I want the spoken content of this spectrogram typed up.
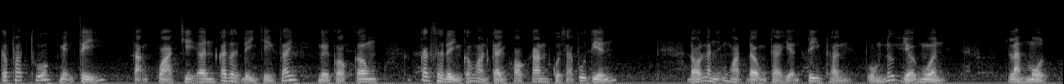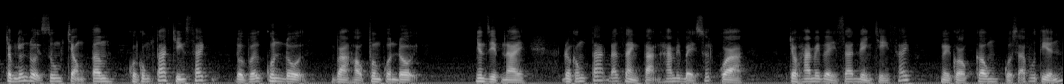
cấp phát thuốc miễn phí, tặng quà tri ân các gia đình chính sách, người có công, các gia đình có hoàn cảnh khó khăn của xã Phú Tiến. Đó là những hoạt động thể hiện tinh thần uống nước nhớ nguồn, là một trong những nội dung trọng tâm của công tác chính sách đối với quân đội và hậu phương quân đội. Nhân dịp này, đoàn công tác đã dành tặng 27 xuất quà cho 27 gia đình chính sách, người có công của xã Phú Tiến.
